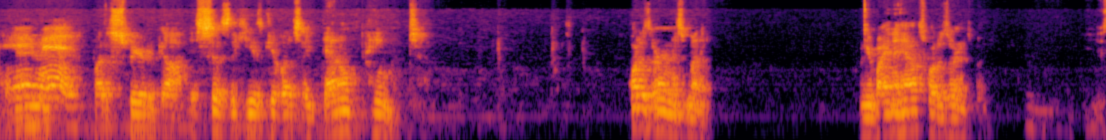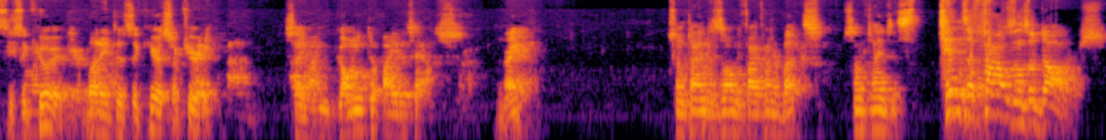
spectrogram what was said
Amen. By the Spirit of God. It says that He has given us a down payment. What is earnest money? When you're buying a house, what is earnest money? It's to secure money to secure security. Security. Say, I'm going to buy this house, right? Sometimes it's only 500 bucks. Sometimes it's tens of thousands of dollars.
